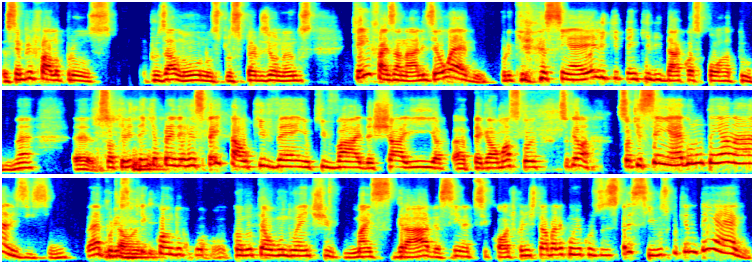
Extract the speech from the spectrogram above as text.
Eu sempre falo para os alunos, para os supervisionandos, quem faz análise é o ego, porque assim é ele que tem que lidar com as porra tudo, né? É, só que ele tem que aprender a respeitar o que vem, o que vai, deixar ir, a, a pegar umas coisas. Só que, lá, só que sem ego não tem análise, sim. É por então, isso que quando, quando tem algum doente mais grave, assim, né, psicótico, a gente trabalha com recursos expressivos porque não tem ego.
